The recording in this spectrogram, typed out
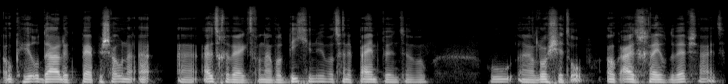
ook heel duidelijk per persoon uitgewerkt van nou, wat bied je nu? Wat zijn de pijnpunten? Hoe uh, los je het op? Ook uitgeschreven op de website.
